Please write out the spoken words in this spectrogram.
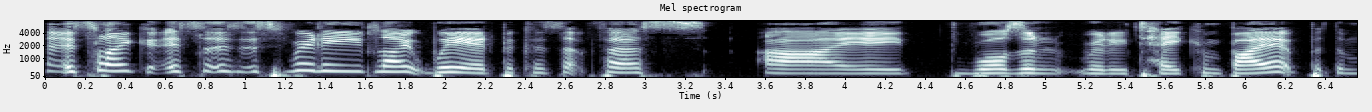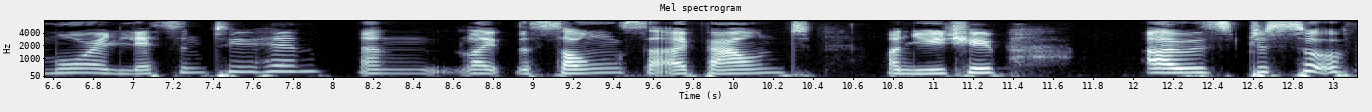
it's like it's it's really like weird because at first I wasn't really taken by it, but the more I listened to him and like the songs that I found on YouTube, I was just sort of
